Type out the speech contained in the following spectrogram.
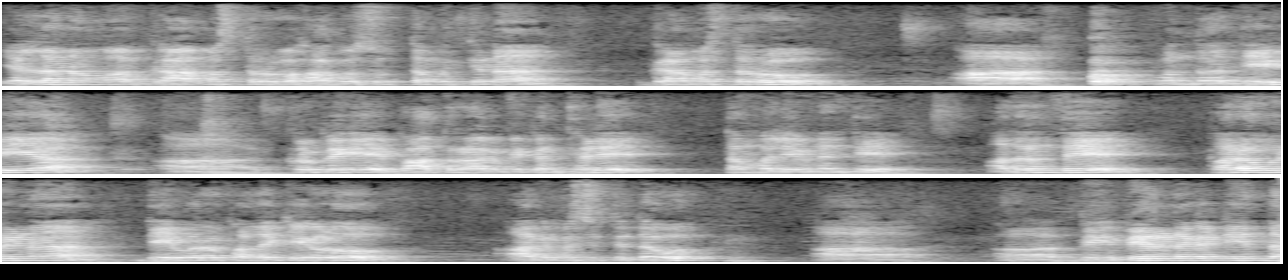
ಎಲ್ಲ ನಮ್ಮ ಗ್ರಾಮಸ್ಥರು ಹಾಗೂ ಸುತ್ತಮುತ್ತಿನ ಗ್ರಾಮಸ್ಥರು ಆ ಒಂದು ದೇವಿಯ ಕೃಪೆಗೆ ಪಾತ್ರರಾಗಬೇಕಂತ ಹೇಳಿ ತಮ್ಮಲ್ಲಿ ವಿನಂತಿ. ಅದರಂತೆ ಪರ ಊರಿನ ದೇವರ ಪಲ್ಲಕ್ಕಿಗಳು ಆಗಮಿಸುತ್ತಿದ್ದವು. ಬೀರನಗಡ್ಡಿಯಿಂದ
